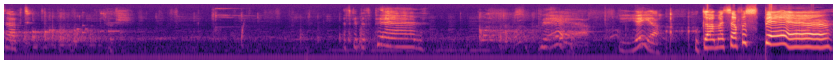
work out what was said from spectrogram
sucked. Okay. Let's get this pin. Spare. Yeah. We got myself a spare.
